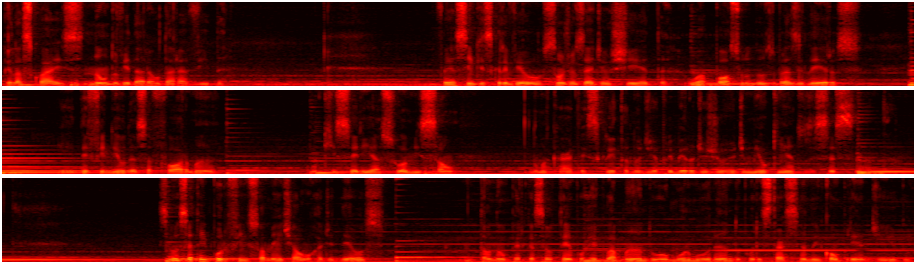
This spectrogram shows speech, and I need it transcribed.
pelas quais não duvidarão dar a vida. Foi assim que escreveu São José de Anchieta, o apóstolo dos brasileiros, e definiu dessa forma o que seria a sua missão, numa carta escrita no dia 1 de junho de 1560. Se você tem por fim somente a honra de Deus, então não perca seu tempo reclamando ou murmurando por estar sendo incompreendido,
